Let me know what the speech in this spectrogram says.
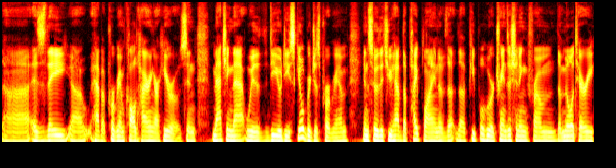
uh, as they uh, have a program called Hiring Our Heroes and matching that with DoD Skill Bridges program, and so that you have the pipeline of the, the people who are transitioning from the military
